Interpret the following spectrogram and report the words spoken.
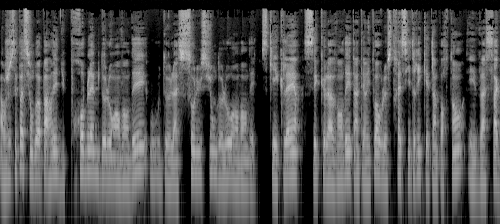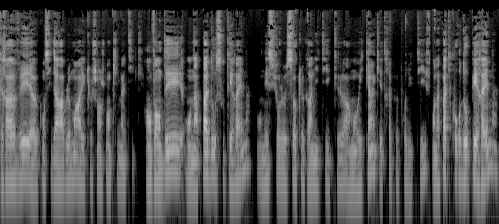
Alors je ne sais pas si on doit parler du problème de l'eau en Vendée ou de la solution de l'eau en Vendée. Ce qui est clair, c'est que la Vendée est un territoire où le stress hydrique est important et va s'aggraver euh, considérablement avec le changement climatique. En Vendée, on n'a pas d'eau souterraine, on est sur le socle granitique euh, armoricain qui est très peu productif. On n'a pas de cours d'eau pérenne,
